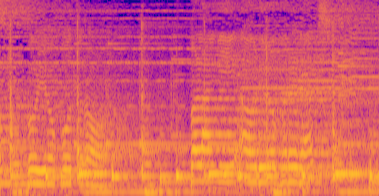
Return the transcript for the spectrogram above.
Samboyo Putra Pelangi Audio Production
